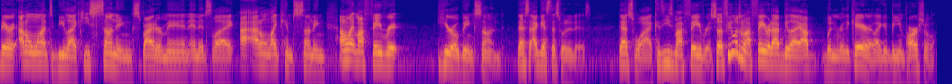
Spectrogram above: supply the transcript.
they're I don't want it to be like he's sunning Spider Man, and it's like I, I don't like him sunning. I don't like my favorite hero being sunned. That's I guess that's what it is. That's why, because he's my favorite. So if he wasn't my favorite, I'd be like I wouldn't really care, like it'd be impartial.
